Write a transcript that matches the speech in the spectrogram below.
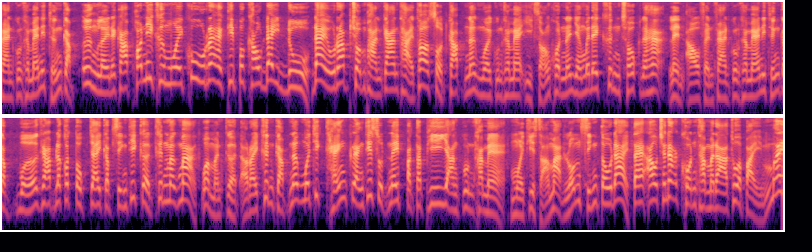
ฟนๆกุนคาแมนี่ถึงกับอึ้งเลยนะครับ เพราะนี่คือมวยคู่แรกที่พวกเขาได้ดูได้รับชมผ่านการถ่ายทอดสดครับ นักมวยกุนคาแมอีก 2 คนนั้นยังไม่ได้ขึ้นชกนะฮะ เล่นเอาแฟนๆกุนคาแมนี่ถึงกับเหวอครับ แล้วก็ตกใจกับสิ่งที่เกิดขึ้นมากๆ ว่ามันเกิดอะไรขึ้นกับนักมวยที่แข็งแกร่งที่สุดในปัตตภีอย่างกุนคาแมมวยที่สามารถล้มสิงโตได้ แต่เอาชนะคนธรรมดาทั่วไปไม่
